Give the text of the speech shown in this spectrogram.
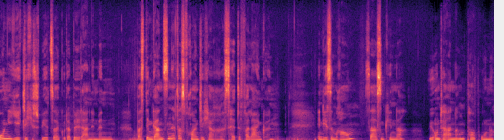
ohne jegliches Spielzeug oder Bilder an den Wänden, was dem Ganzen etwas Freundlicheres hätte verleihen können. In diesem Raum saßen Kinder, wie unter anderem Paul Brune,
